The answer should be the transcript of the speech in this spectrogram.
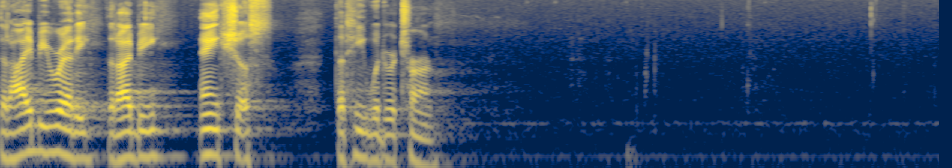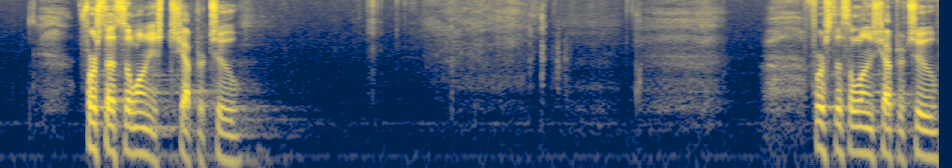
that I be ready, that I be anxious that he would return. 1 Thessalonians chapter 2. First Thessalonians chapter 2.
